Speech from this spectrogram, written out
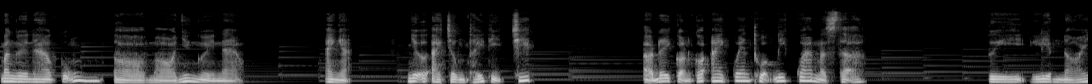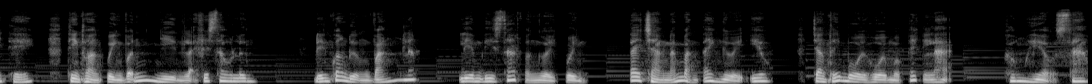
mà người nào cũng tò mò như người nào. Anh ạ, à, nhỡ ai trông thấy thì chết. Ở đây còn có ai quen thuộc đi qua mà sợ. Tuy Liêm nói thế, thỉnh thoảng Quỳnh vẫn nhìn lại phía sau lưng. Đến quãng đường vắng lắm, Liêm đi sát vào người Quỳnh. Tay chàng nắm bàn tay người yêu. Chàng thấy bồi hồi một cách lạ. Không hiểu sao,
